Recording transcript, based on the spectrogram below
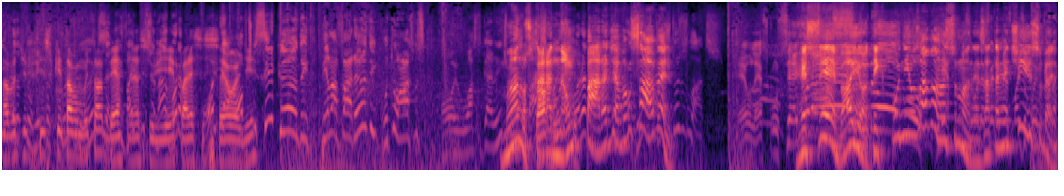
Tava difícil porque tava muito aberto, né? Se o agora. parece céu a ali. Cercando, hein? Pela varanda, enquanto o Aspas. Mano, os caras não param de avançar, velho. É, o Less consegue. Receba, aí, ó, tem que punir os avanços, mano, da exatamente isso, velho.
